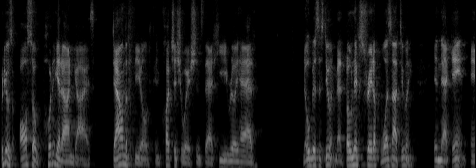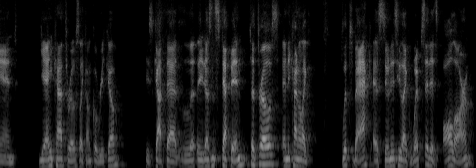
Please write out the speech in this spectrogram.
but he was also putting it on guys down the field in clutch situations that he really had no business doing. That Bo Nix straight up was not doing in that game. And yeah, he kind of throws like Uncle Rico. He's got that. He doesn't step in to throws, and he kind of like flips back as soon as he like whips it. It's all arm,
